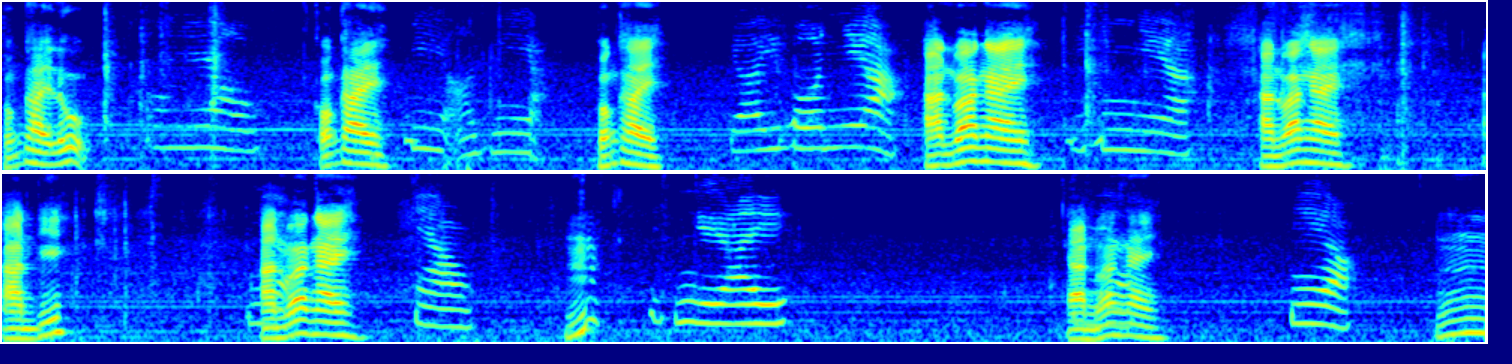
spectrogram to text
ของใครลูกเนี่ยของใครเนี่ยเนี่ยของใครยายคนเนี่ยอ่านว่าไงเนี่ยอ่านว่าไง อ่านที่อ่านว่าไงเนี่ยหืมยายอ่านว่าไงเนี่ยอืม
